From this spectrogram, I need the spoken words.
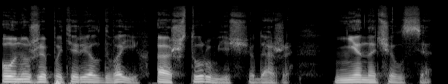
Он уже потерял двоих, а штурм еще даже не начался.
